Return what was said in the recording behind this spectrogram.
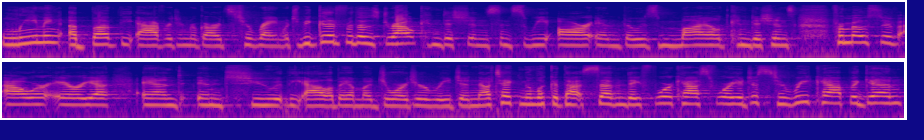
leaning above the average in regards to rain, which would be good for those drought conditions since we are in those mild conditions for most of our area and into the Alabama, Georgia region. Now taking a look at that seven day forecast for you, just to recap again,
